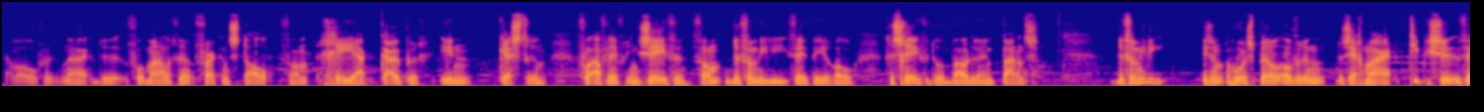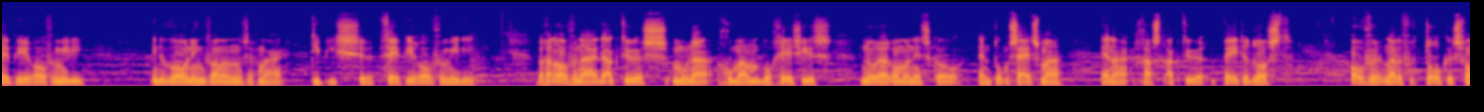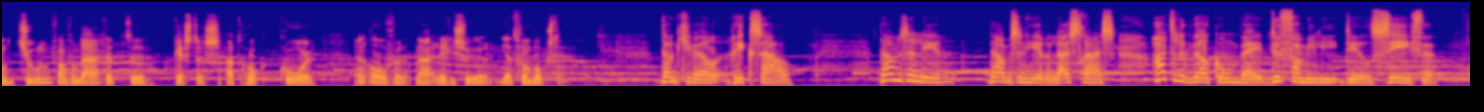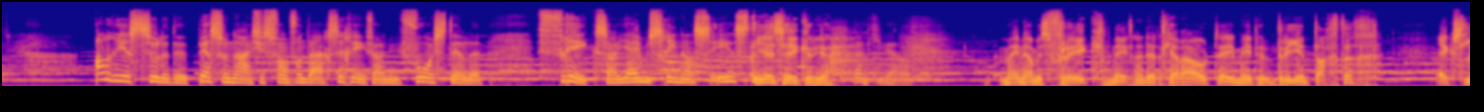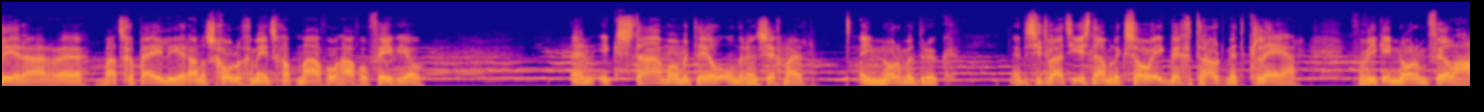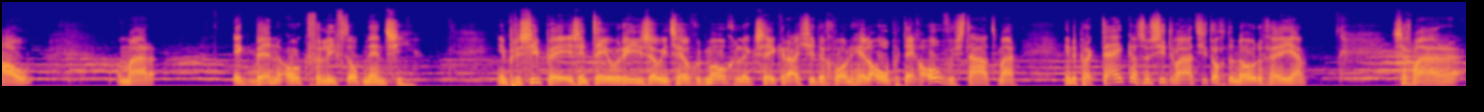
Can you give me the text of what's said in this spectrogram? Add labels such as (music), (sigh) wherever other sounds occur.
gaan we over naar de voormalige varkensstal van Gea Kuiper in Kesteren. Voor aflevering 7 van De Familie VPRO, geschreven door Boudewijn Paans. De Familie is een hoorspel over een, zeg maar, typische VPRO-familie. In de woning van een, zeg maar, typische VPRO-familie. We gaan over naar de acteurs Moena Goeman-Borgesius, Nora Romanesco en Tom Seidsma en naar gastacteur Peter Drost. Over naar de vertolkers van de tune van vandaag, het uh, Kesters ad hoc koor. En over naar regisseur Jet van Bokstel. Dankjewel, Rick Zaal. Dames en, heren, dames en heren luisteraars, hartelijk welkom bij De Familie deel 7. Allereerst zullen de personages van vandaag zich even aan u voorstellen. Freek, zou jij misschien als eerste... Jazeker, ja. Dankjewel. Mijn naam is Freek, 39 jaar oud, 1,83 meter. Ex-leraar uh, maatschappijleer aan een scholengemeenschap MAVO, HAVO, VWO. En ik sta momenteel onder een zeg maar enorme druk. De situatie is namelijk zo, ik ben getrouwd met Claire, van wie ik enorm veel hou. Maar ik ben ook verliefd op Nancy. In principe is in theorie zoiets heel goed mogelijk. Zeker als je er gewoon heel open tegenover staat. Maar in de praktijk kan zo'n situatie toch de nodige, ja, zeg maar,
